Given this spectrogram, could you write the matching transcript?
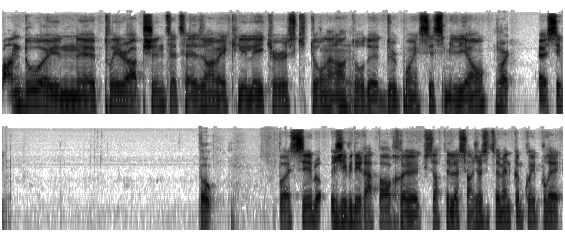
Rondo a une player option cette saison avec les Lakers qui tourne à l'entour de 2,6 millions. Ouais. Euh, c'est oh. possible. J'ai vu des rapports euh, qui sortaient de Los Angeles cette semaine comme quoi il pourrait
